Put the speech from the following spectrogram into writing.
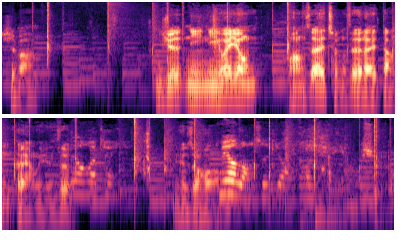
是吗？你觉得你你会用黄色还是橙色来当太阳的颜色？你很少画。没有老师叫我画太阳。是哦。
